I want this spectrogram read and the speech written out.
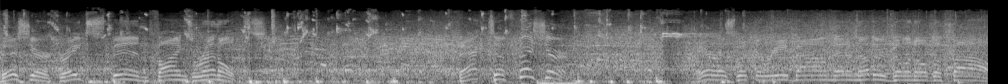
Fisher, great spin, finds Reynolds. Back to Fisher. Harris with the rebound, then another Villanova foul.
